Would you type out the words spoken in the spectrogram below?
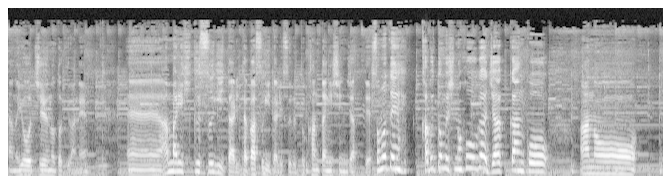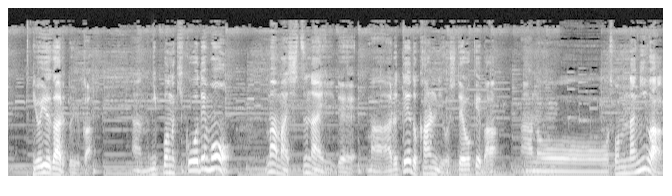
あの幼虫の時はね。えー、あんまり低すぎたり高すぎたりすると簡単に死んじゃってその点カブトムシの方が若干こう、あのー、余裕があるというかあの日本の気候でもまあまあ室内で、まあ、ある程度管理をしておけば、あのー、そんなには、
